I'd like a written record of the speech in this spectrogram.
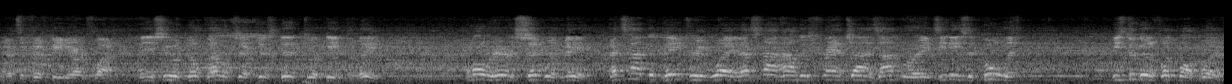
That's a 15-yard flat. And you see what Bill Belichick just did to Akeem lead. Come over here and sit with me. That's not the Patriot way. That's not how this franchise operates. He needs to cool it. He's too good a football player.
